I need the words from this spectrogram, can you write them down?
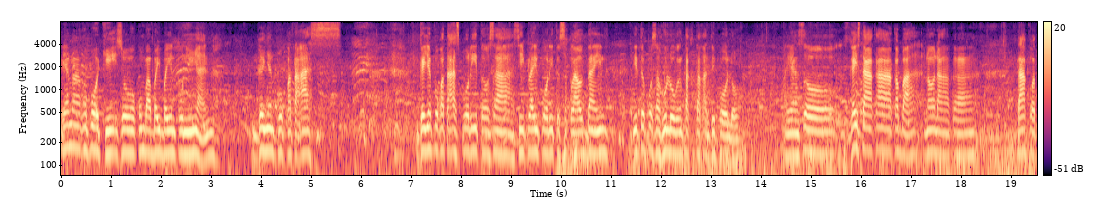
Ayan mga kapochi, so kung babaybayin po niyo yan, ganyan po kataas. Ganyan po kataas po rito sa zipline po rito sa Cloud9. Dito po sa Hulugang Taktak Antipolo. Ayan, so guys nakakaba, no, nakakatakot.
